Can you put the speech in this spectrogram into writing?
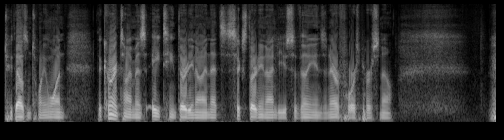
2021. The current time is 1839. That's 639 to you civilians and Air Force personnel. You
